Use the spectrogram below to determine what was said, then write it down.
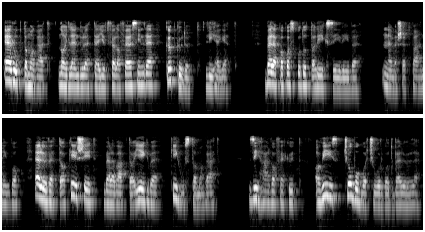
Elrúgta magát, nagy lendülettel jött fel a felszínre, köpködött, lihegett. Belekapaszkodott a lég szélébe. Nem esett pánikba. Elővette a kését, belevágta a jégbe, kihúzta magát. Zihálva feküdt, a víz csobogva csurgott belőle.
